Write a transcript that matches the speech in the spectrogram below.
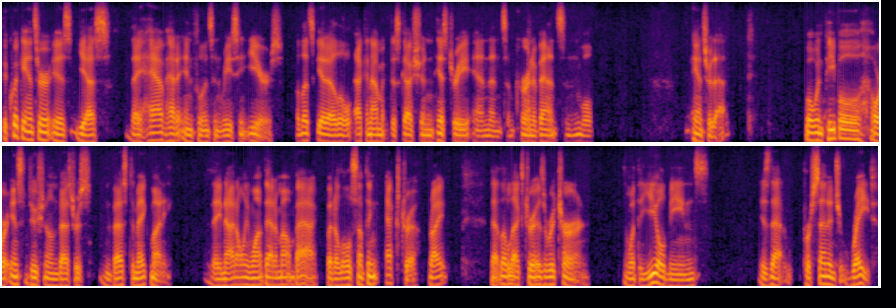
the quick answer is yes, they have had an influence in recent years. But let's get a little economic discussion, history, and then some current events, and we'll answer that. Well, when people or institutional investors invest to make money, they not only want that amount back, but a little something extra, right? That little extra is a return. And what the yield means is that percentage rate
